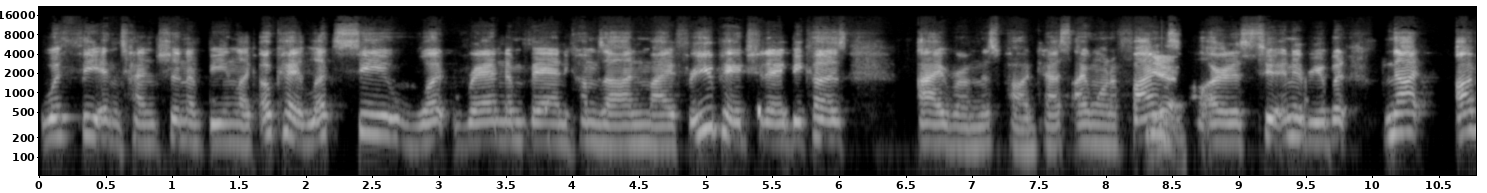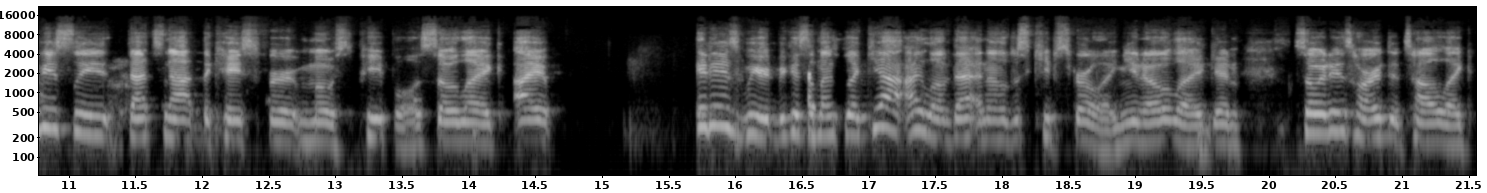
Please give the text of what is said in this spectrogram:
with the intention of being like okay let's see what random band comes on my for you page today because i run this podcast i want to find Yeah. small artists to interview but not obviously that's not the case for most people. So like i it is weird because sometimes like yeah i love that and i'll just keep scrolling you know like and so it is hard to tell like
